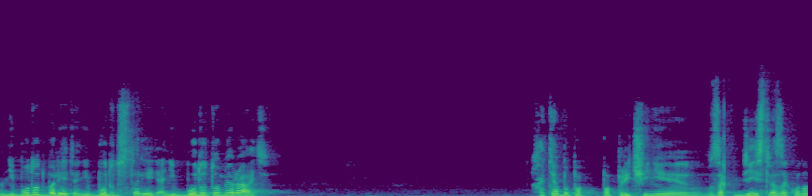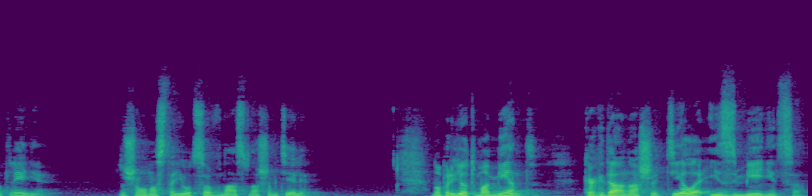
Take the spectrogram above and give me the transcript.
Они будут болеть, они будут стареть, они будут умирать. Хотя бы по, по причине действия закона тления. Потому что он остается в нас, в нашем теле. Но придет момент, когда наше тело изменится.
